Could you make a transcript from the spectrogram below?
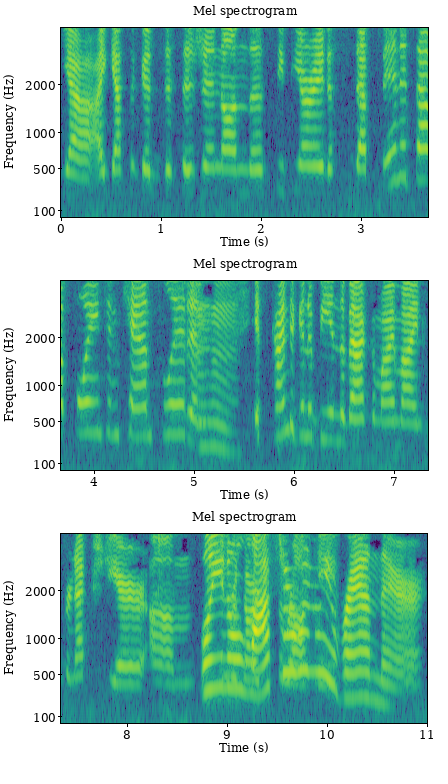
yeah, I guess a good decision on the CPRA to step in at that point and cancel it. And mm-hmm. it's kind of going to be in the back of my mind for next year. Um, well, you know, last year when we ran there,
